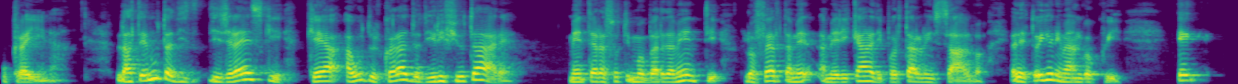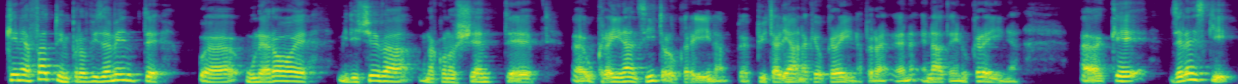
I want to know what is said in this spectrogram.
ucraina, la tenuta di, di Zelensky che ha avuto il coraggio di rifiutare mentre era sotto i bombardamenti, l'offerta americana di portarlo in salvo. ha detto io rimango qui. E che ne ha fatto improvvisamente uh, un eroe, mi diceva una conoscente uh, ucraina, anzi italo-ucraina, più italiana che ucraina, però è, è nata in Ucraina, uh, che Zelensky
